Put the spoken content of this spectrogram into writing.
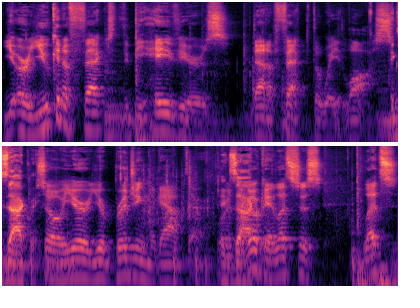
you, or you can affect the behaviors that affect the weight loss. Exactly. So you're you're bridging the gap there. It's like, Exactly. okay, let's just let's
